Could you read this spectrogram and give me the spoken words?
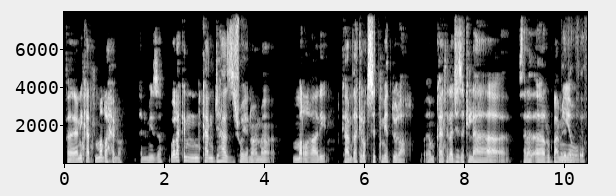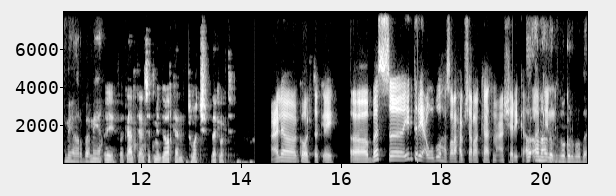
فيعني كانت مرة حلوة الميزة ولكن كان الجهاز شوية نوعا ما مرة غالي. كان ذاك الوقت 600 دولار. يوم كانت الأجهزة كلها ثلاث- آه، 400 و... 300 400 إيه فكانت يعني 600 دولار كان too much ذاك الوقت. على قولتك اي آه بس آه يقدر يعوضوها صراحة بشراكات مع الشركات أنا هذا كنت بقول برضه؟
